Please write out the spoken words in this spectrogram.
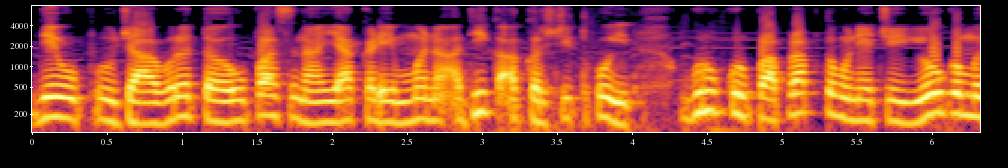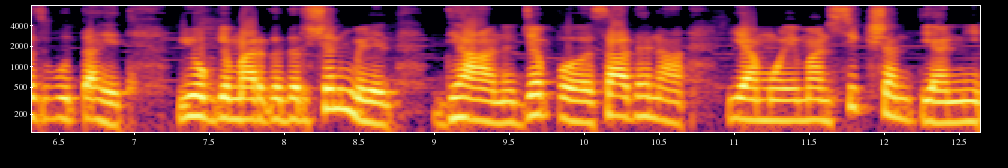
देवपूजा व्रत उपासना याकडे मन अधिक आकर्षित होईल. गुरुकृपा प्राप्त होण्याचे योग मजबूत आहेत. योग्य मार्गदर्शन मिळेल. ध्यान जप साधना यामुळे मानसिक शांती आणि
